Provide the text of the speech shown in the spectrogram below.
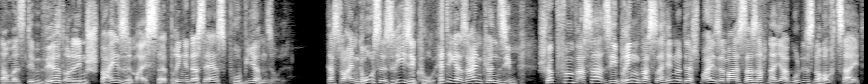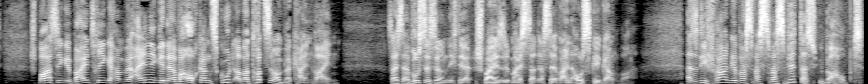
damals dem Wirt oder dem Speisemeister bringen, dass er es probieren soll. Das war ein großes Risiko. Hätte ja sein können, sie schöpfen Wasser, sie bringen Wasser hin und der Speisemeister sagt, na ja, gut, ist eine Hochzeit. Spaßige Beiträge haben wir einige, der war auch ganz gut, aber trotzdem haben wir keinen Wein. Das heißt, er wusste es ja noch nicht, der Speisemeister, dass der Wein ausgegangen war. Also die Frage, was, was, was wird das überhaupt?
